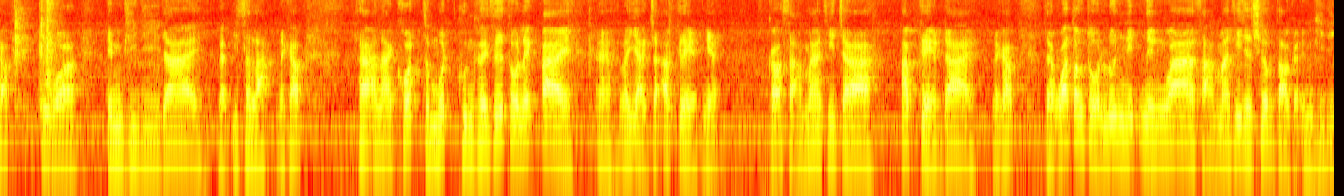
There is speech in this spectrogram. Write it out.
กับตัว MPD ได้แบบอิสระนะครับ ถ้าอนาคตสมมุติคุณเคยซื้อตัวเล็กไปอะแล้วอยากจะอัปเกรดเนี่ยก็สามารถที่จะอัปเกรดได้นะครับ แต่ว่าต้องตรวจรุ่นนิดนึงว่าสามารถที่จะเชื่อมต่อกับ MPD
